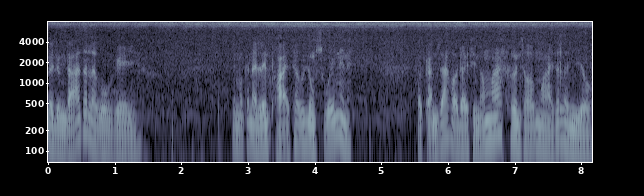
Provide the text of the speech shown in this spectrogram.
đây đường đá rất là gồ ghề. Nhưng mà cái này lên thoải theo cái dòng suối này này. Và cảm giác vào đây thì nó mát hơn so với ngoài rất là nhiều.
